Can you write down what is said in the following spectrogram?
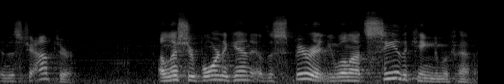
in this chapter. Unless you're born again of the Spirit, you will not see the kingdom of heaven.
